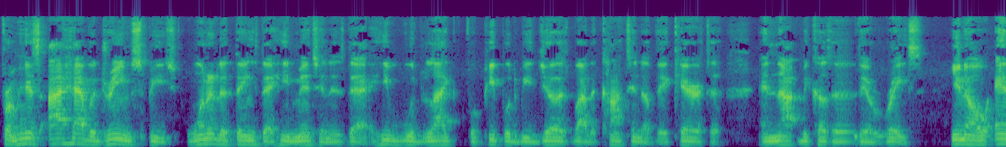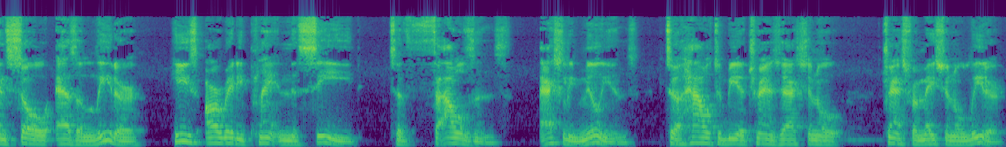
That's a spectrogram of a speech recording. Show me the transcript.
from his "I Have a Dream" speech. One of the things that he mentioned is that he would like for people to be judged by the content of their character and not because of their race. You know, and so as a leader he's already planting the seed to thousands, actually millions, to how to be a transactional, transformational leader.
